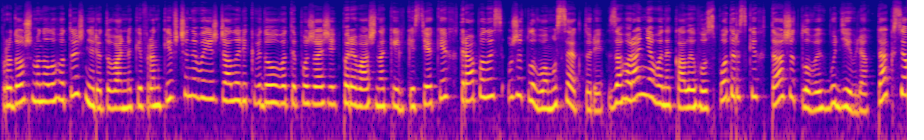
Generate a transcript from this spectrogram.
Продовж минулого тижня рятувальники Франківщини виїжджали ліквідовувати пожежі, переважна кількість яких трапилась у житловому секторі. Загорання виникали в господарських та житлових будівлях. Так, 7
